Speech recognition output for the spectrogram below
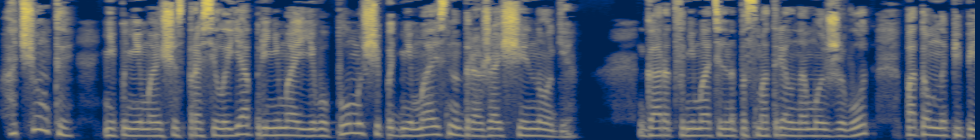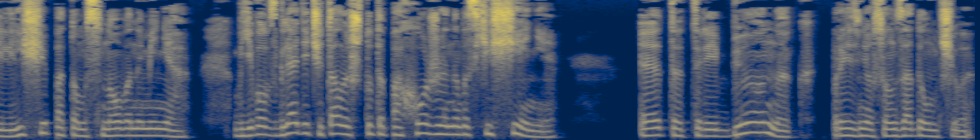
«О чем ты?» — непонимающе спросила я, принимая его помощь и поднимаясь на дрожащие ноги. Гаррет внимательно посмотрел на мой живот, потом на пепелище, потом снова на меня. В его взгляде читалось что-то похожее на восхищение. «Этот ребенок», — произнес он задумчиво,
